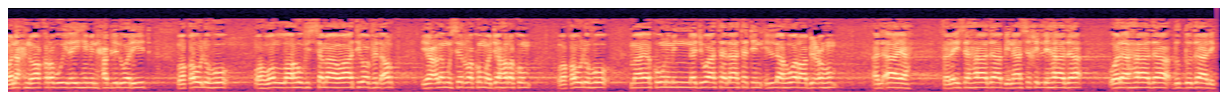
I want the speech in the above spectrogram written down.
ونحن أقرب إليه من حبل الوريد وقوله وهو الله في السماوات وفي الأرض يعلم سركم وجهركم وقوله ما يكون من نجوى ثلاثة إلا هو رابعهم الآية فليس هذا بناسخ لهذا ولا هذا ضد ذلك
